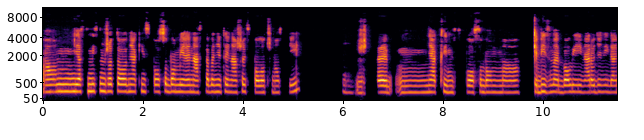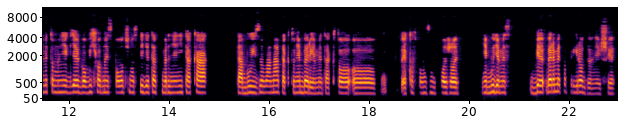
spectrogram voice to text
Um, ja si myslím, že to nejakým spôsobom je nastavenie tej našej spoločnosti, mm. že um, nejakým spôsobom, uh, keby sme boli narodení, dajme tomu niekde vo východnej spoločnosti, kde tá smrť není taká tabuizovaná, tak to neberieme takto uh, ako v tom zmysle, že nebudeme, bereme to prírodzenejšie.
